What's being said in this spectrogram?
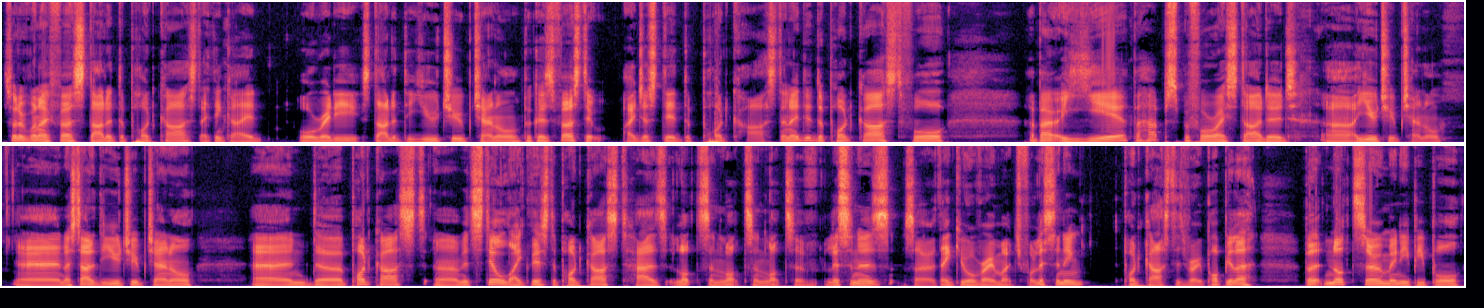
sort of when I first started the podcast. I think I had already started the YouTube channel because first it I just did the podcast and I did the podcast for about a year perhaps before I started uh, a YouTube channel. And I started the YouTube channel and the podcast um, it's still like this. The podcast has lots and lots and lots of listeners so thank you all very much for listening. The podcast is very popular but not so many people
